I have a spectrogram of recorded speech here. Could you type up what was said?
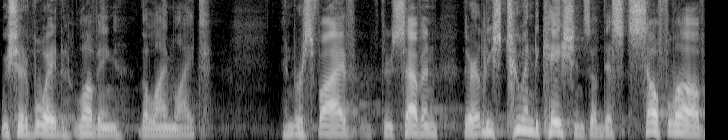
We should avoid loving the limelight. In verse 5 through 7, there are at least two indications of this self love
